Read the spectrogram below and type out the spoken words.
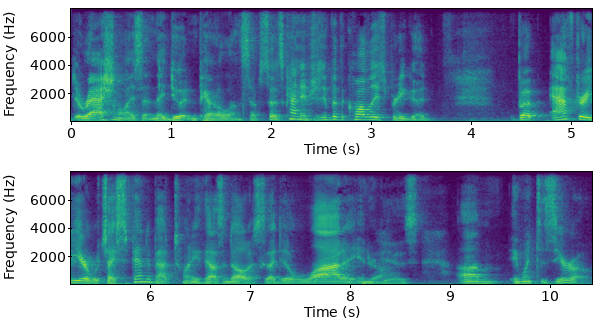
to rationalize it and they do it in parallel and stuff. So it's kind of interesting, but the quality is pretty good. But after a year, which I spent about twenty thousand dollars because I did a lot of interviews, um, it went to zero.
